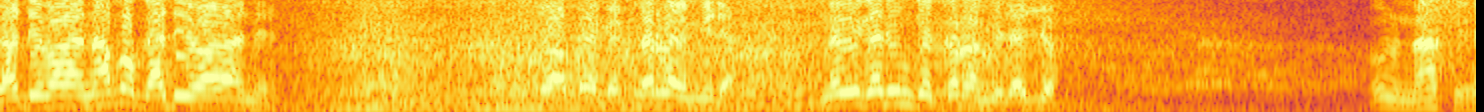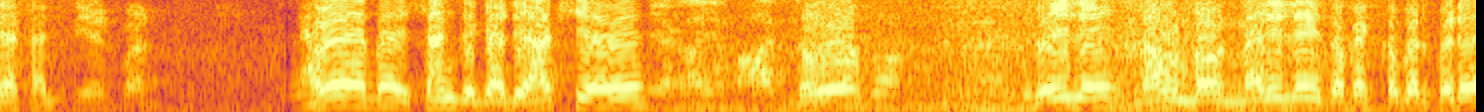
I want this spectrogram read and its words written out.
ગાડી વાળાને આપો ગાડી વાળાને જો ભાઈ કઈ કરવા મીડા નવી ગાડી ને કરવા મીડા જો ઓલું નાખે હે ખાલી. હવે ભાઈ શાંતિ ગાડી હાકશે હવે. તો જોઈ લે રાઉન્ડ બાઉન્ડ મારી લે તો કઈ ખબર પડે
